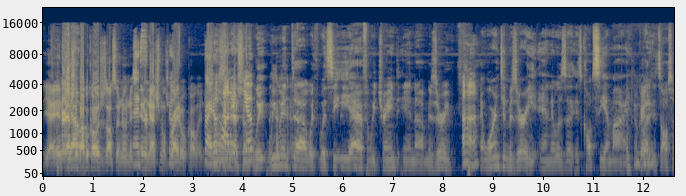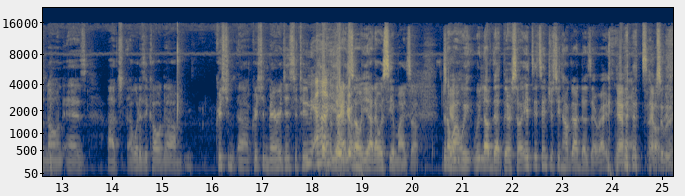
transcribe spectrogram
Yeah, International Yeah. Bible College is also known as That's International. Bridal College. Bridal College, yep. We we went uh, with with CEF and we trained in uh, Missouri. Uh huh. at Warrenton, Missouri, and it was uh, it's called CMI, Okay. but it's also known as uh, uh, what is it called? Um, Christian uh, Christian Marriage Institute. Uh-huh. Yeah, so yeah, that was CMI. So it's been a good. while. We we love that there. So it's it's interesting how God does that, right? Yeah, So- absolutely.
